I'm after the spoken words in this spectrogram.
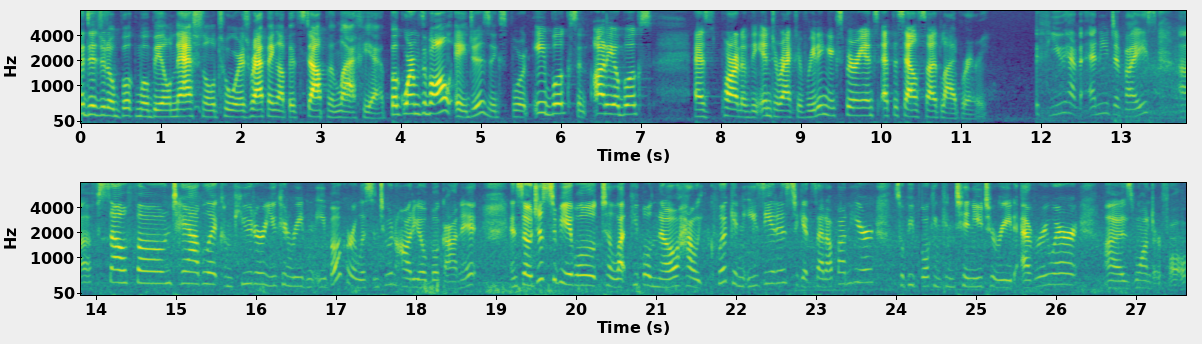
The Digital Bookmobile National Tour is wrapping up its stop in Lafayette. Bookworms of all ages explored ebooks and audiobooks as part of the interactive reading experience at the Southside Library. If you have any device, a cell phone, tablet, computer, you can read an ebook or listen to an audiobook on it. And so just to be able to let people know how quick and easy it is to get set up on here so people can continue to read everywhere uh, is wonderful.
